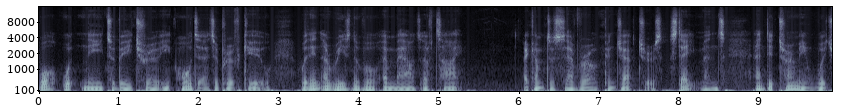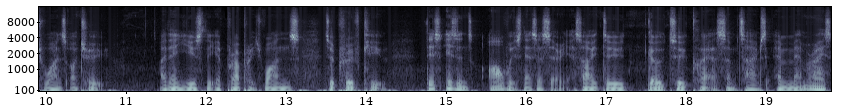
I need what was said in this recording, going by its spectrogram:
what would need to be true in order to prove Q within a reasonable amount of time. I come to several conjectures, statements, and determine which ones are true. I then use the appropriate ones to prove Q this isn't always necessary as I do go to class sometimes and memorize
